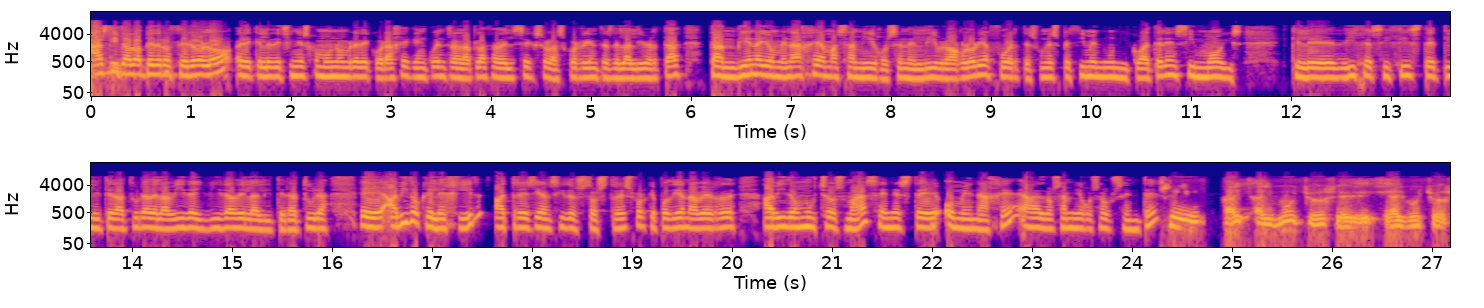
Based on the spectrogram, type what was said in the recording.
Has citado a Pedro Cerolo, eh, que le defines como un hombre de coraje que encuentra en la Plaza del Sexo las corrientes de la libertad. También hay homenaje a más amigos en el libro, a Gloria Fuertes, un espécimen único, a Terence Mois, que le dices hiciste literatura de la vida y vida de la literatura. ¿Ha habido que elegir? A tres y han sido estos tres porque podían haber habido muchos más en este homenaje a los amigos ausentes. Sí, hay, hay muchos eh, y hay muchos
